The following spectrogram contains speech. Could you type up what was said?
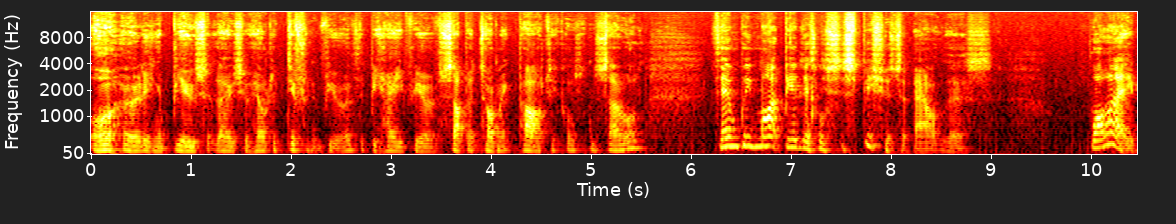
or hurling abuse at those who held a different view of the behaviour of subatomic particles and so on, then we might be a little suspicious about this. Why,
